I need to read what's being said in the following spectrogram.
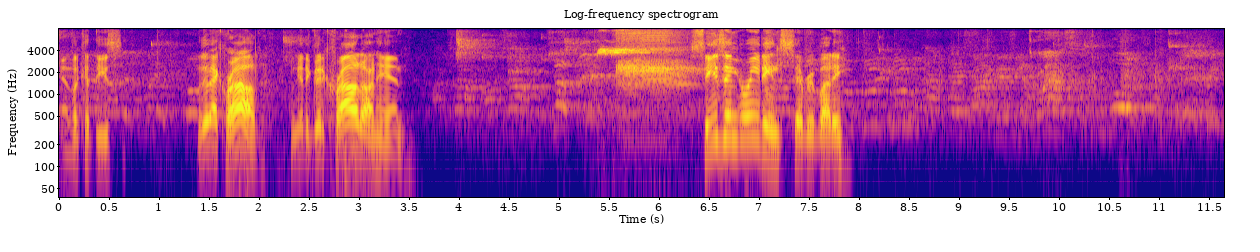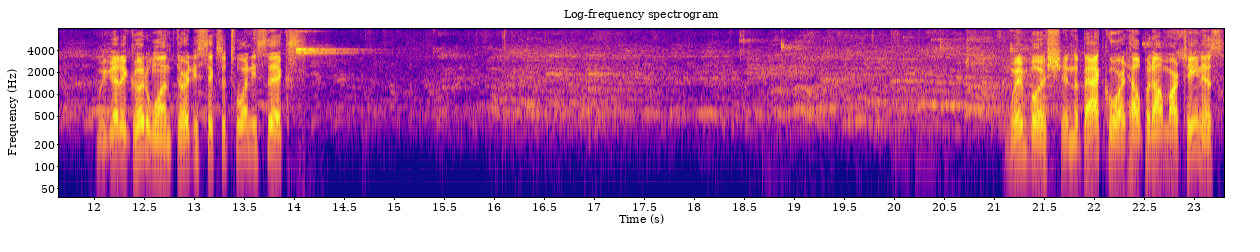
And look at these, look at that crowd. We got a good crowd on hand. Season greetings, everybody. We got a good one, 36 to 26. Winbush in the backcourt helping out Martinez.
